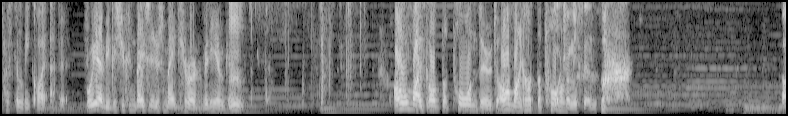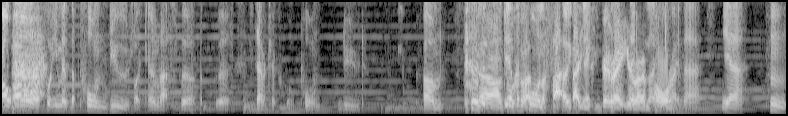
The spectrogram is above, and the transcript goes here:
That's gonna be quite epic. Well, yeah, because you can basically just make your own video game. Mm. Oh my god, the porn dude! Oh my god, the porn! What Johnny Sins? oh, oh! I thought you meant the porn dude, like, and that's the the stereotypical porn dude. Um, No, I'm yeah, talking the about porn, the fact that you can create your own like, porn. right there. Yeah. Hmm.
